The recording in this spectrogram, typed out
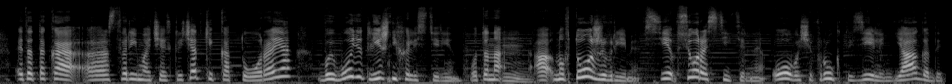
– это такая э, растворимая часть клетчатки, которая выводит лишний холестерин. Вот она, М. а, но в то же время все, все растительное, овощи, фрукты, зелень, ягоды,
